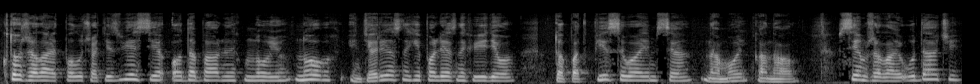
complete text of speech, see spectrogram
Кто желает получать известия о добавленных мною новых, интересных и полезных видео, то подписываемся на мой канал. Всем желаю удачи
